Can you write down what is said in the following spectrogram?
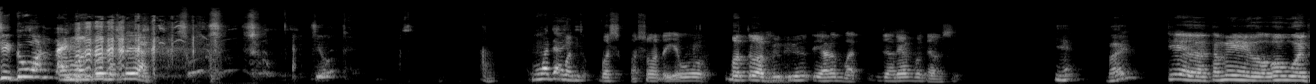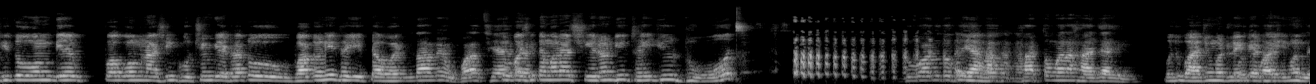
સીધું online. વાંધો નથી યાર. મજા આવી બસ કશો નહીં એવો બધો અભિનય ત્યારે બાદ- બતાવશે ભાઈ? તે તમે હવે તો આમ બે પગ આમ નાસી ખુરશીમાં બેઠા તો ઊભા તો નહીં થઈ શકતા હોય. ના થયા તો પછી તમારા શેરંડી થઈ ગયું ધોત ધોવાનું તો. હાથ તો મારા હાજા છે. બધું બાજુમાં જ લઈ બેઠા બાજુમાં જ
